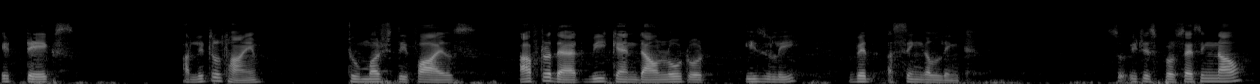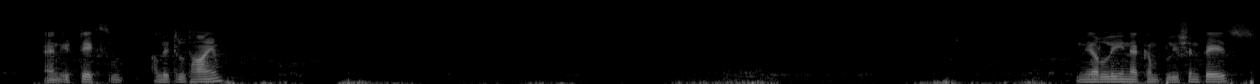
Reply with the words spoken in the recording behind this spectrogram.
it takes a little time to merge the files. After that we can download it easily with a single link. So it is processing now and it takes a little time. Nearly in a completion phase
